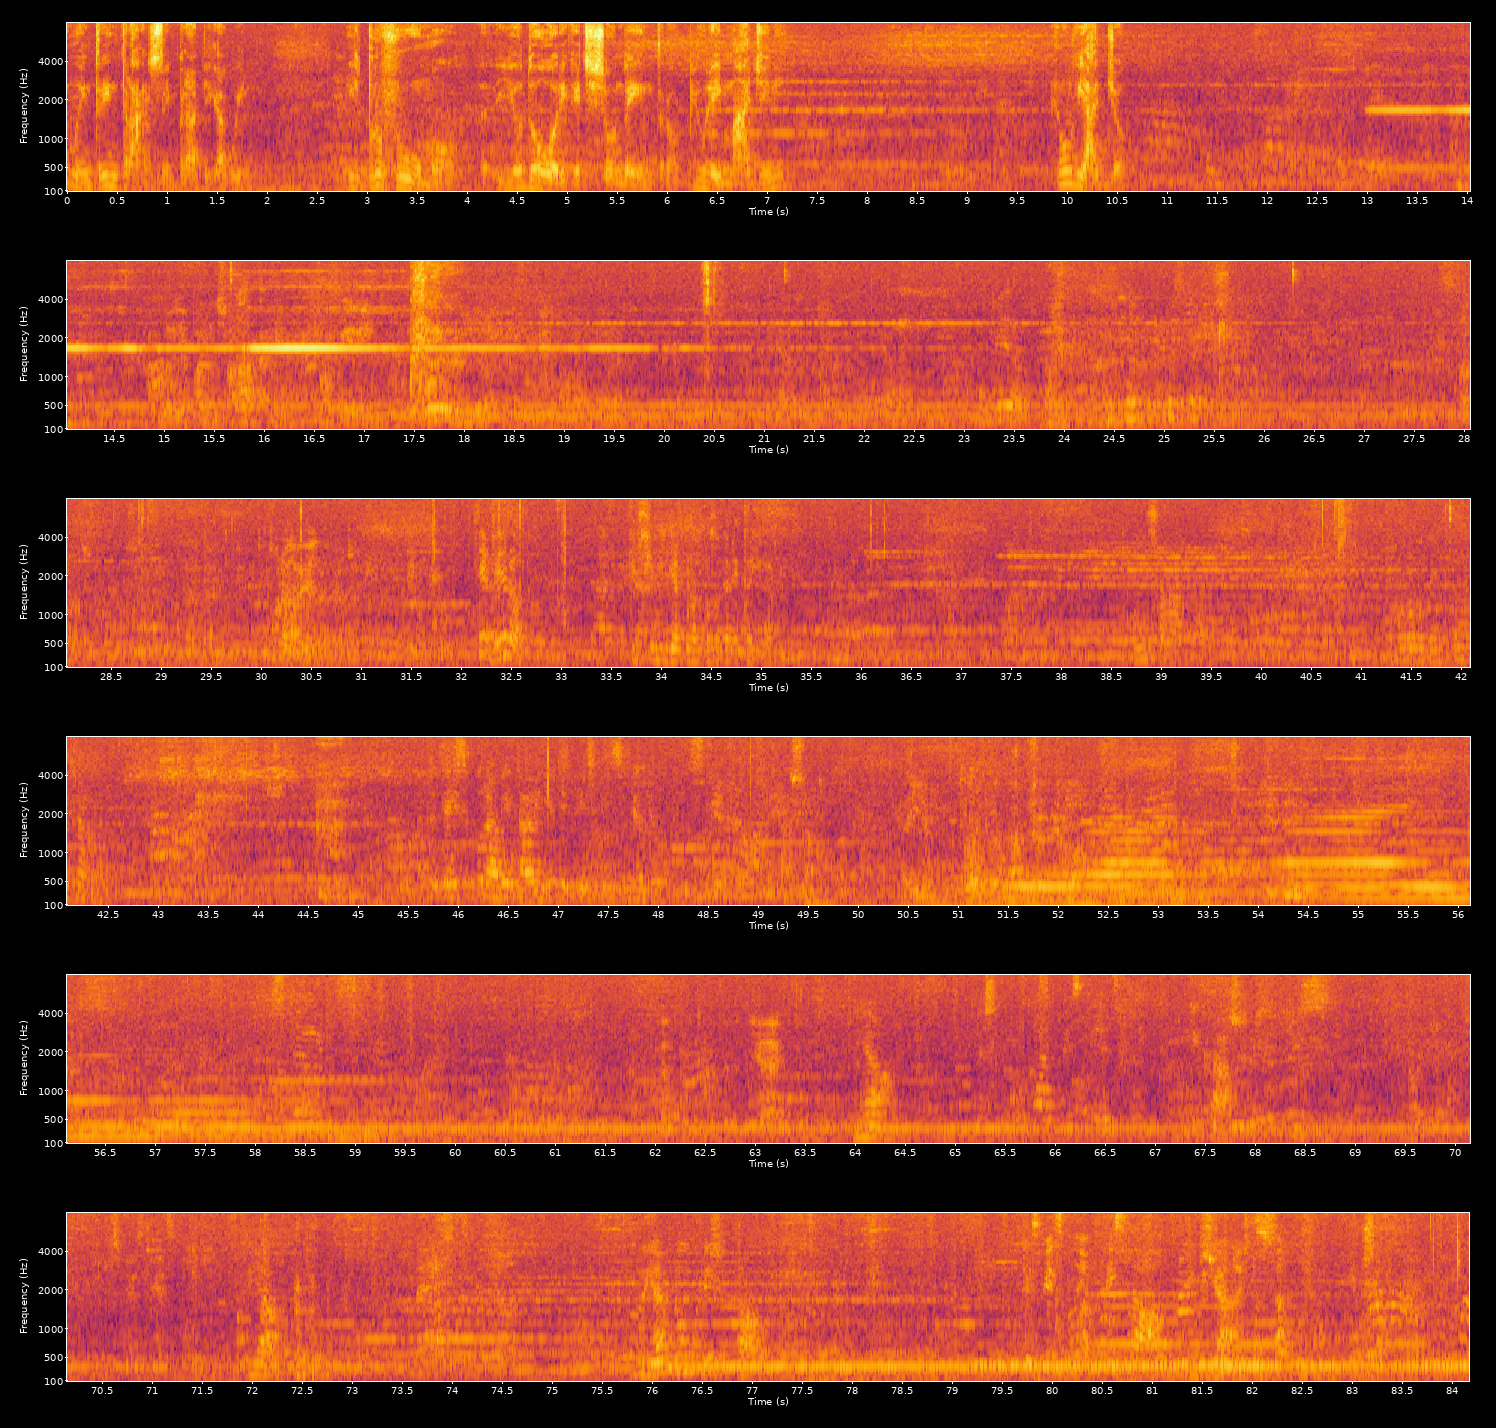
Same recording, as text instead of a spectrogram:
Tu entri in trance in pratica qui. Il profumo, gli odori che ci sono dentro, più le immagini, è un viaggio. È vero che somiglia a quella cosa che hai detto prima. Un'insalata. Una roba dentro da mangiare. Até tem segura a ventana, venite Jā, mēs kādreiz pieci, tad tikāšu. Jā. Nē, nu jā, nu, kriši tālu.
